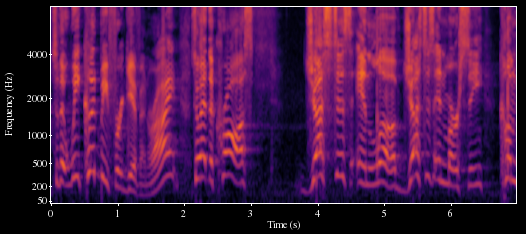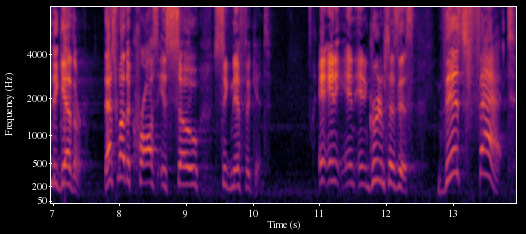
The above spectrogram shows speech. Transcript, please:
so that we could be forgiven, right? So at the cross, justice and love, justice and mercy come together. That's why the cross is so significant. And, and, and Grudem says this this fact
